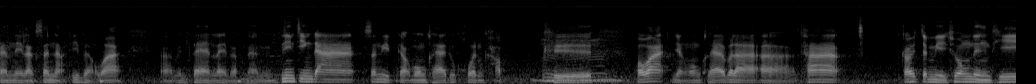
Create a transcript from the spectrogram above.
กันในลักษณะที่แบบว่าอ่าเป็นแฟนอะไรแบบนั้น จริง ๆ ดาสนิทกับวงแคลทุกคนครับ คือเพราะว่าอย่างวงแคลเวลาถ้าก็จะมีช่วงหนึ่งที่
